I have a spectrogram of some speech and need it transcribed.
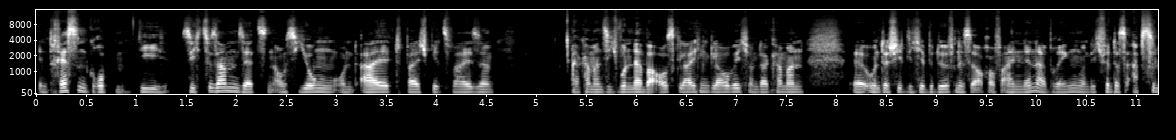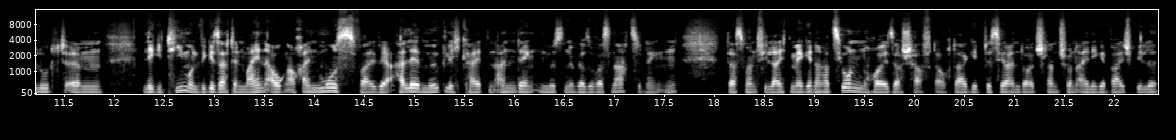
Interessengruppen, die sich zusammensetzen aus jung und alt beispielsweise da kann man sich wunderbar ausgleichen, glaube ich, und da kann man äh, unterschiedliche Bedürfnisse auch auf einen Nenner bringen. Und ich finde das absolut ähm, legitim und wie gesagt, in meinen Augen auch ein Muss, weil wir alle Möglichkeiten andenken müssen, über sowas nachzudenken, dass man vielleicht mehr Generationenhäuser schafft. Auch da gibt es ja in Deutschland schon einige Beispiele,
